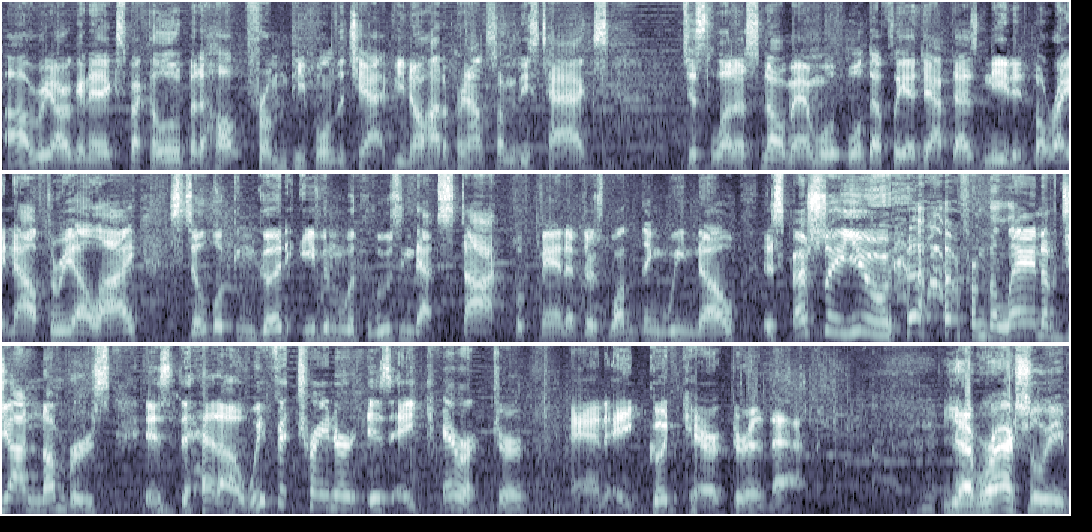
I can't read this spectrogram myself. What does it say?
Uh, we are going to expect a little bit of help from people in the chat. If you know how to pronounce some of these tags, just let us know, man. We'll, we'll, definitely adapt as needed. But right now, 3LI still looking good, even with losing that stock. But man, if there's one thing we know, especially you from the land of John Numbers, is that uh, Wii Fit Trainer is a character and a good character at that. Yeah, we're actually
